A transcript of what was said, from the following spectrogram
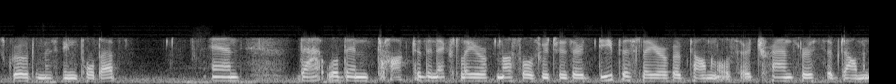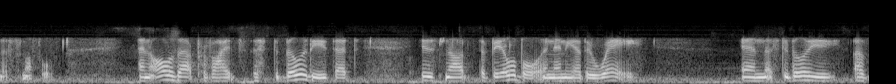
scrotum is being pulled up. And that will then talk to the next layer of muscles, which is our deepest layer of abdominals, our transverse abdominis muscles. And all of that provides a stability that is not available in any other way. And the stability of,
